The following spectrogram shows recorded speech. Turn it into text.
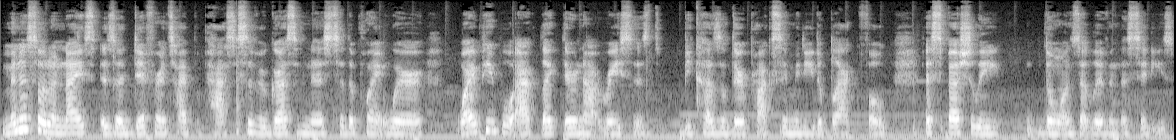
Minnesota nice is a different type of passive aggressiveness to the point where white people act like they're not racist because of their proximity to black folk, especially the ones that live in the cities.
